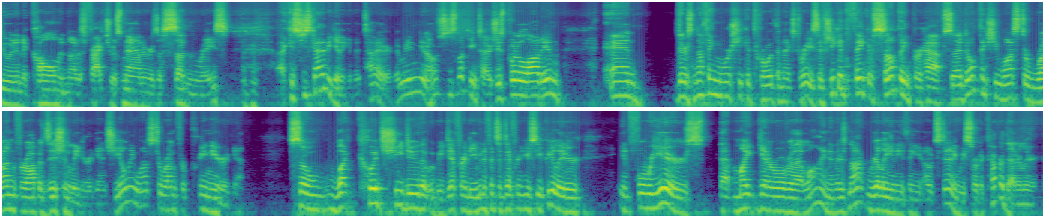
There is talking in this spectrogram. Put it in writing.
do it in a calm and not as fractious manner as a sudden race. Because mm-hmm. uh, she's got to be getting a bit tired. I mean, you know, she's looking tired. She's put a lot in, and there's nothing more she could throw at the next race. If she could think of something, perhaps, I don't think she wants to run for opposition leader again. She only wants to run for premier again. So, what could she do that would be different, even if it's a different UCP leader in four years that might get her over that line? And there's not really anything outstanding. We sort of covered that earlier.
